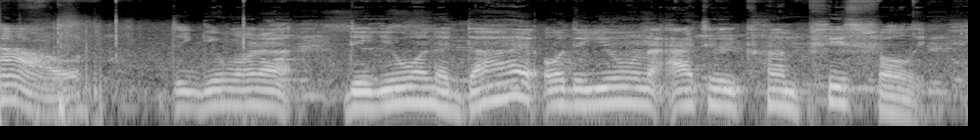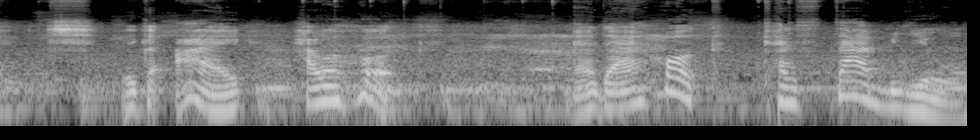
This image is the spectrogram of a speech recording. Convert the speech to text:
Now, do you wanna, do you wanna die or do you wanna actually come peacefully? Because I have a hook, and that hook can stab you.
